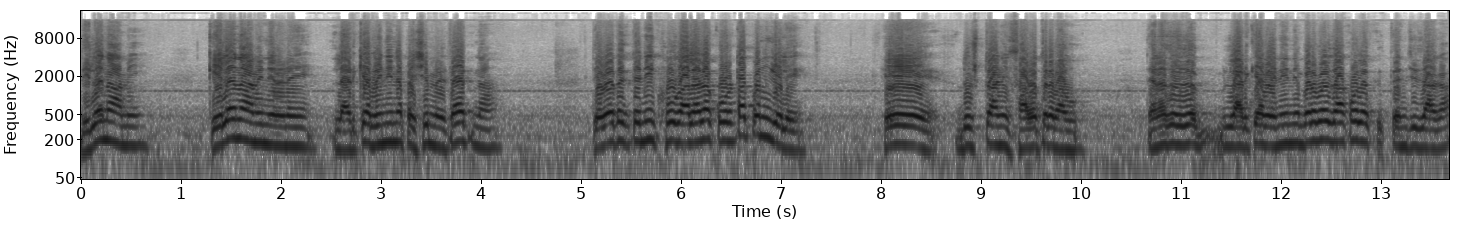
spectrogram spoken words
दिलं ना आम्ही केलं ना आम्ही निर्णय लाडक्या बहिणींना पैसे मिळत आहेत ना? तेव्हा तर त्यांनी खो घालायला कोर्टात पण गेले. हे दुष्ट आणि सावत्र भाऊ. त्यांना तर लाडक्या बहिणीने बरोबर दाखवलं त्यांची जागा.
